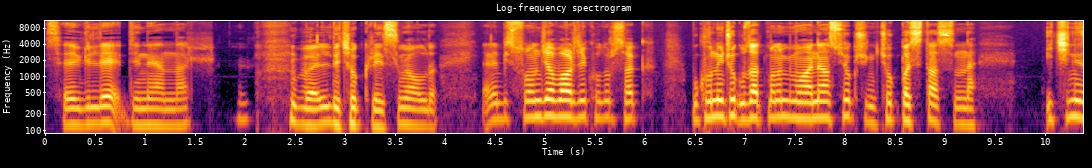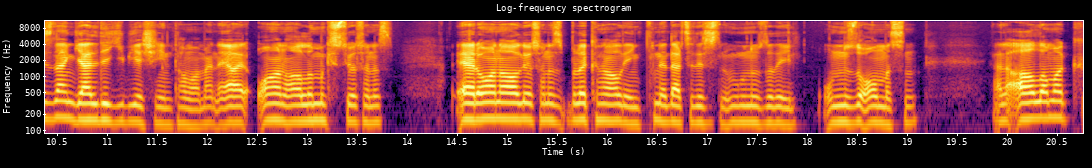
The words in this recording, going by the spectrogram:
sevgili dinleyenler böyle de çok resmi oldu. Yani bir sonuca varacak olursak bu konuyu çok uzatmanın bir manası yok çünkü çok basit aslında. İçinizden geldiği gibi yaşayın tamamen. Eğer o an ağlamak istiyorsanız eğer o an ağlıyorsanız bırakın ağlayın. Kim ne derse desin umurunuzda değil. Onunuzda olmasın. Yani ağlamak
